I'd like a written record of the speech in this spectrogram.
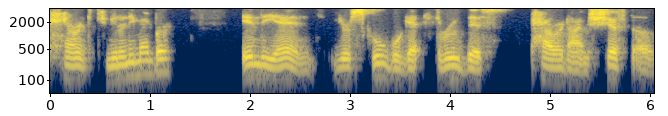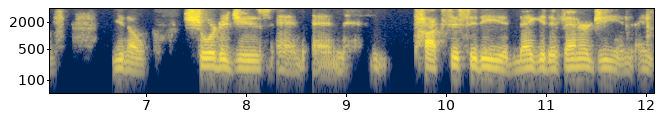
parent, community member, in the end, your school will get through this paradigm shift of, you know, shortages and and toxicity and negative energy and, and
